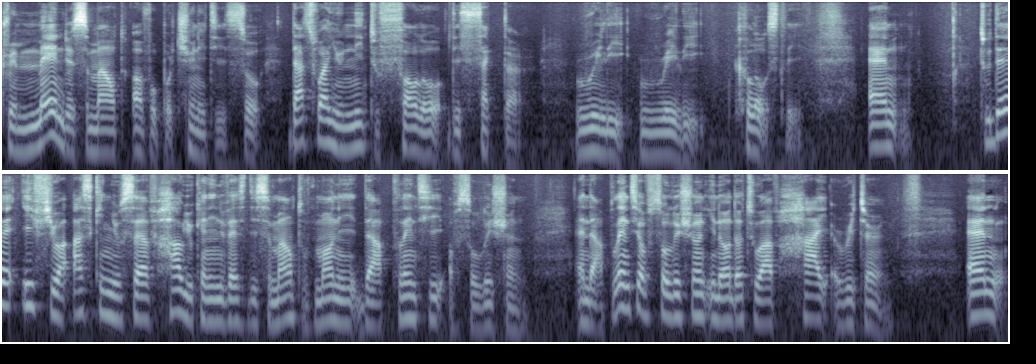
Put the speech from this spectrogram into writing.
tremendous amount of opportunities. So that's why you need to follow this sector really, really closely. And today, if you are asking yourself how you can invest this amount of money, there are plenty of solutions. And there are plenty of solutions in order to have high return. And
